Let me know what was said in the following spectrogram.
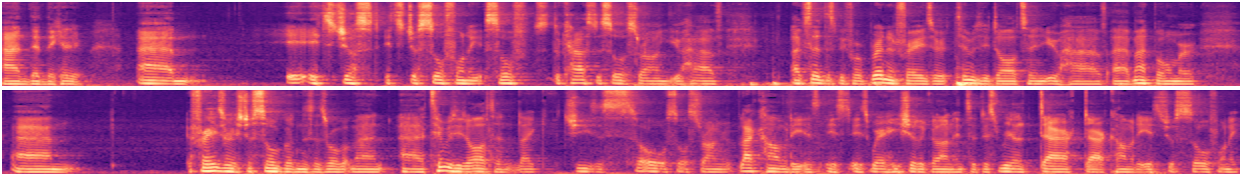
and then they kill you. Um, it's just it's just so funny. so the cast is so strong. You have I've said this before: Brendan Fraser, Timothy Dalton. You have uh, Matt Bomer. Um, Fraser is just so good in this as Robot Man. Uh, Timothy Dalton, like Jesus, so so strong. Black comedy is is is where he should have gone into this real dark dark comedy. It's just so funny.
